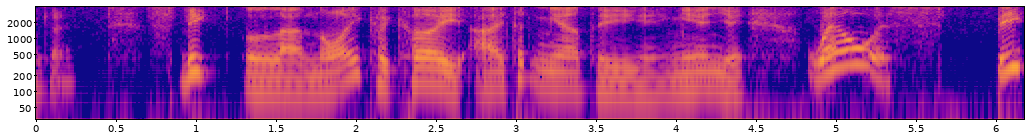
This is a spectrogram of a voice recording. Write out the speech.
Okay. Speak là nói khơi khơi. Ai thích nghe thì nghe như vậy. Well, speak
